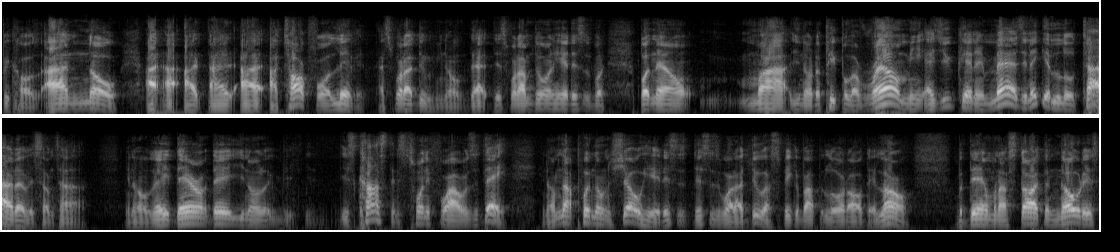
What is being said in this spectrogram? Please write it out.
because I know I, I, I, I, I talk for a living. That's what I do. You know, that this is what I'm doing here. This is what, but now my, you know, the people around me, as you can imagine, they get a little tired of it sometimes. You know, they, they're, they, you know, it's constant. It's 24 hours a day. You know, I'm not putting on a show here. This is this is what I do. I speak about the Lord all day long. But then when I start to notice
